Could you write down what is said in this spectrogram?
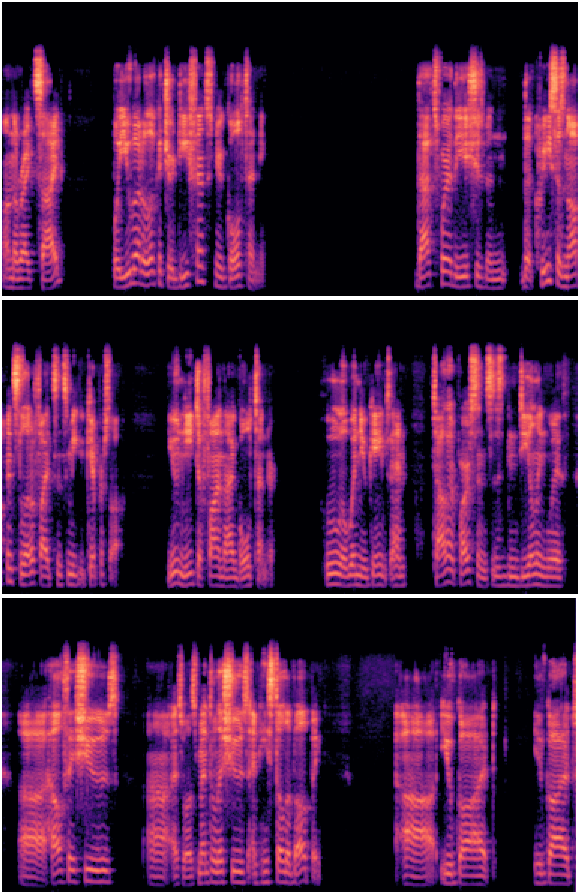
on the right side. But you got to look at your defense and your goaltending. That's where the issue's been. The crease has not been solidified since Miikka Kiprusoff. You need to find that goaltender who will win you games. And Tyler Parsons has been dealing with uh, health issues uh, as well as mental issues, and he's still developing. Uh, you've got you've got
